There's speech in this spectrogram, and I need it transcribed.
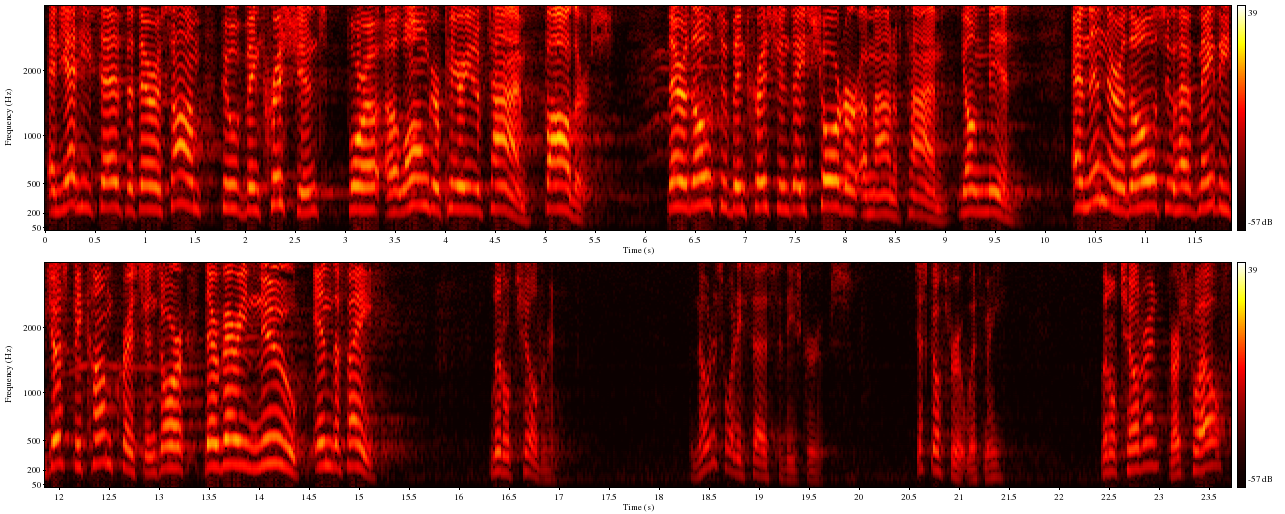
And yet he says that there are some who have been Christians for a, a longer period of time, fathers. There are those who've been Christians a shorter amount of time, young men. And then there are those who have maybe just become Christians or they're very new in the faith, little children. But notice what he says to these groups. Just go through it with me. Little children, verse 12,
